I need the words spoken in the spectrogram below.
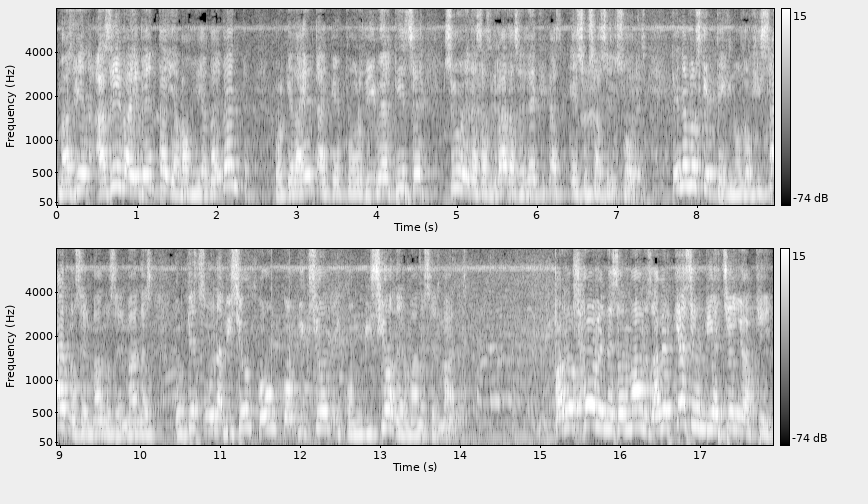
más bien arriba hay venta y abajo ya no hay venta. Porque la gente, aunque por divertirse, suben esas gradas eléctricas, esos ascensores. Tenemos que tecnologizarnos, hermanos, hermanas, porque es una visión con convicción y con visión, hermanos, hermanas. Para los jóvenes, hermanos, a ver, ¿qué hace un viacheño aquí?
